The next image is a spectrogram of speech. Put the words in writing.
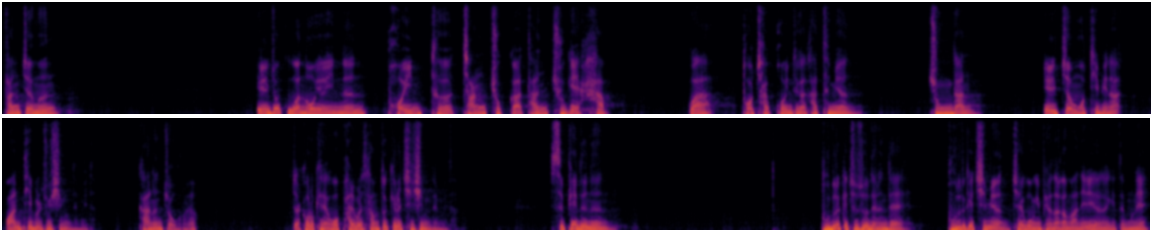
당점은 1족구가 놓여 있는 포인트 장축과 단축의 합과 도착 포인트가 같으면 중단 1.5팁이나 1팁을 주시면 됩니다. 가는 쪽으로요. 자, 그렇게 하고 8분의 3 두께를 치시면 됩니다. 스피드는 부드럽게 쳐도 되는데 부드럽게 치면 제공이 변화가 많이 일어나기 때문에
